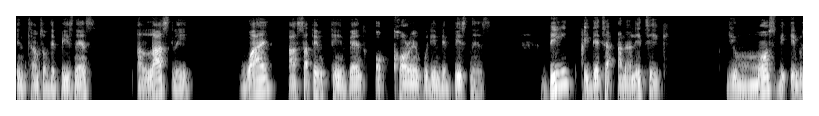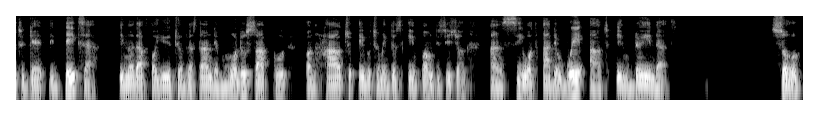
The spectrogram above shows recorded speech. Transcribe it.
in terms of the business? And lastly, why are certain then occurring within the business? Being a data analytic, you must be able to get the data in order for you to understand the model circle on how to able to make those informed decisions and see what are the way out in doing that. So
